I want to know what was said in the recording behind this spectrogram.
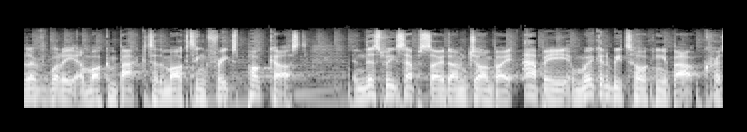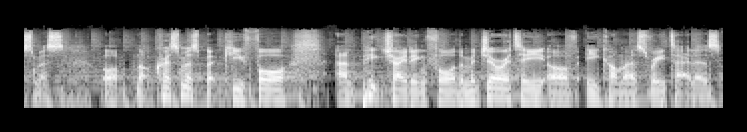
Hello, everybody, and welcome back to the Marketing Freaks podcast. In this week's episode, I'm joined by Abby, and we're going to be talking about Christmas. Or not Christmas, but Q4 and peak trading for the majority of e commerce retailers.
